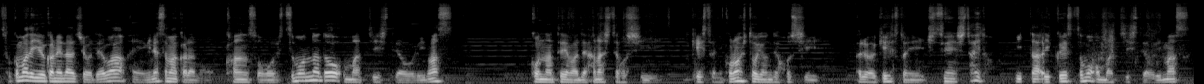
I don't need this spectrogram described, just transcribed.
そこまでゆうかねラジオでは、えー皆様からの感想、質問などをお待ちしております。こんなテーマで話してほしい、ゲストにこの人を呼んでほしい、あるいはゲストに出演したいといったリクエストもお待ちしております。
